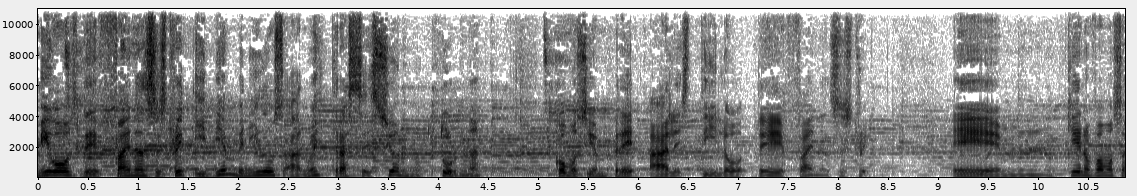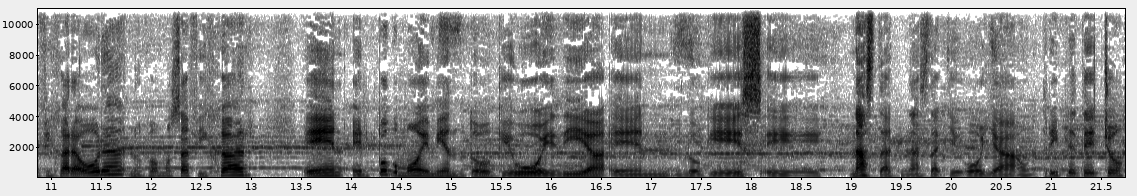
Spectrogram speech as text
amigos de Finance Street y bienvenidos a nuestra sesión nocturna, como siempre al estilo de Finance Street. Em, ¿Qué nos vamos a fijar ahora? Nos vamos a fijar en el poco movimiento que hubo hoy día en lo que es eh, Nasdaq. Nasdaq llegó ya a un triple techo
